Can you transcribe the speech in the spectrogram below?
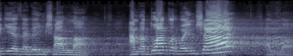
এগিয়ে যাবে ইনশাআল্লাহ। আমরা দোয়া করব ইনশা আল্লাহ।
